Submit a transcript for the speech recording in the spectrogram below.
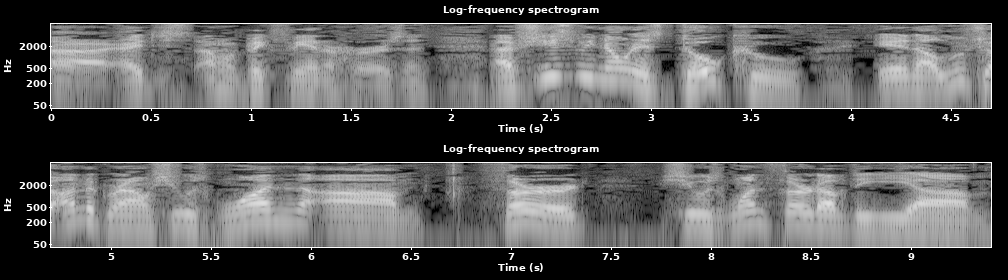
uh, I just I'm a big fan of hers, and uh, she used to be known as Doku in uh, Lucha Underground. She was one um, third. She was one third of the um,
